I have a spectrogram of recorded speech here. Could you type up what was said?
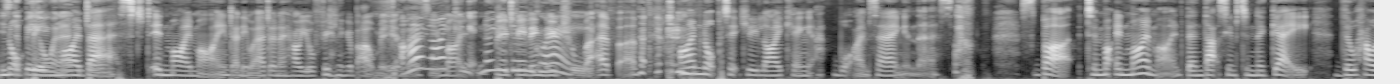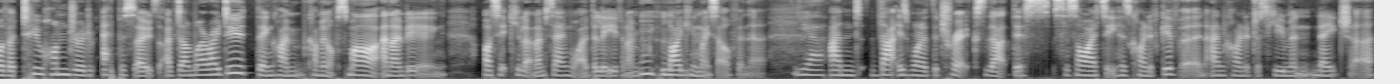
Is not be being my best in my mind anyway. I don't know how you're feeling about me. I'm this. You liking might it. No, be you're doing feeling neutral, great. whatever. I'm not particularly liking what I'm saying in this. but to my, in my mind, then that seems to negate the however 200 episodes that I've done where I do think I'm coming off smart and I'm being articulate and I'm saying what I believe and I'm Mm-hmm. liking myself in it. Yeah. And that is one of the tricks that this society has kind of given and kind of just human nature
